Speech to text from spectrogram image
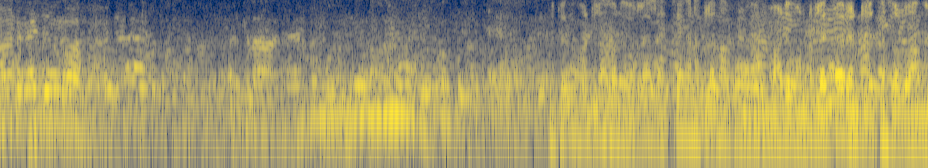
இங்கிட்ட இருக்க மாட்டெல்லாம் பாருங்க எல்லாம் லட்சக்கணக்கில் தான் போகும் ஒரு மாடு ஒன்றரை லட்சம் ரெண்டு லட்சம் சொல்லுவாங்க.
